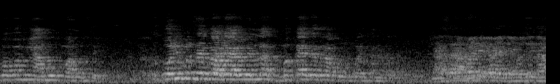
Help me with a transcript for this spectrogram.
बाबा मी अमुक माणूस आहे. तर कोणी पण साहेब गाडी आलेली ना मग काय करणार आपण पैसा आहे आहे याच्यामध्ये ना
